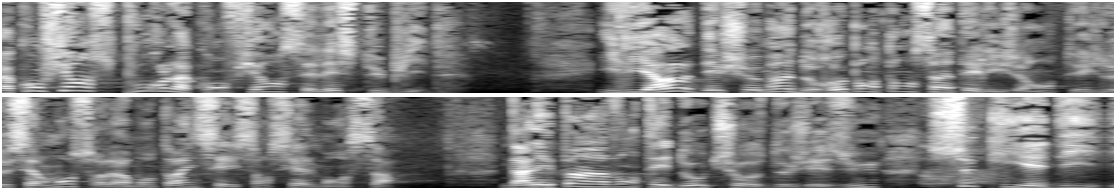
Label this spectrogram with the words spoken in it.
La confiance pour la confiance, elle est stupide. Il y a des chemins de repentance intelligente, et le sermon sur la montagne, c'est essentiellement ça. N'allez pas inventer d'autres choses de Jésus. Ce qui est dit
